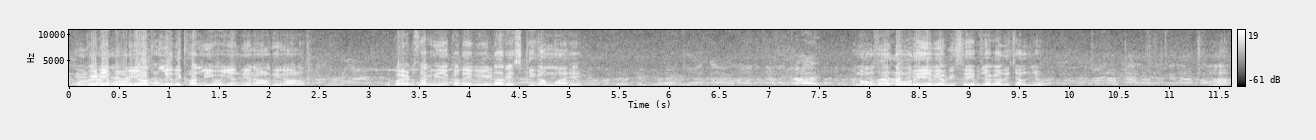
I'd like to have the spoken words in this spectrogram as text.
ਕਿਉਂਕਿ ਜਿਹੜੀਆਂ ਬੋਰੀਆਂ ਥੱਲੇ ਤੇ ਖਾਲੀ ਹੋਈ ਜਾਂਦੀਆਂ ਨਾਲ ਦੀ ਨਾਲ। ਉਹ ਬੈਠ ਸਕਦੀਆਂ, ਕਦੇ ਵੀ ਜਿਹੜਾ ਰਿਸਕੀ ਕੰਮ ਆ ਇਹ। ਅਨਾਉਂਸਮੈਂਟ ਹੋ ਰਹੀ ਹੈ ਵੀ ਆਪਣੀ ਸੇਫ ਜਗ੍ਹਾ ਤੇ ਚੱਲ ਜਾਓ ਲਾ-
